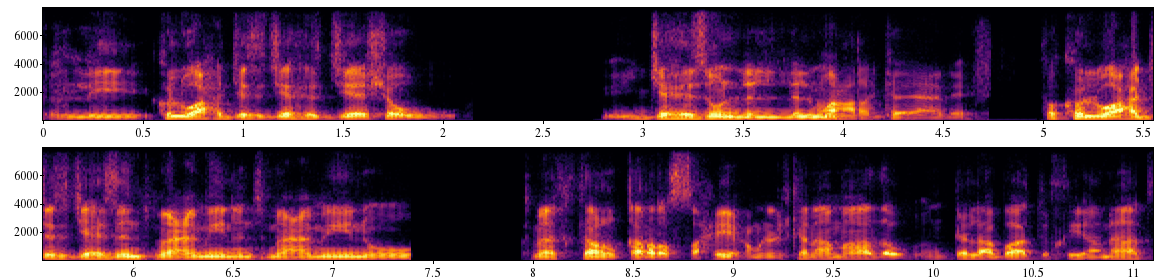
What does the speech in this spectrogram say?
اللي كل واحد جالس يجهز جيشه ويجهزون لل- للمعركة يعني فكل واحد جالس يجهز أنت مع مين أنت مع مين و ما تختار القرار الصحيح ومن الكلام هذا وانقلابات وخيانات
